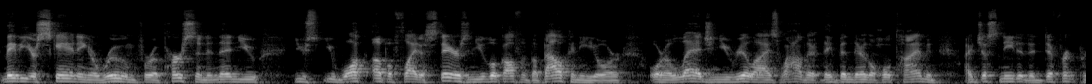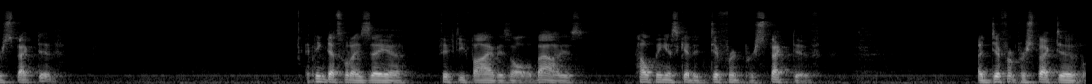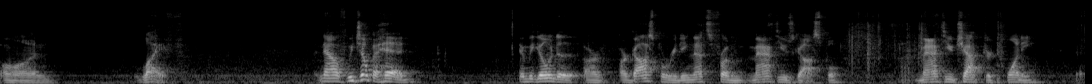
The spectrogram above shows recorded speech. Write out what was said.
Maybe you're scanning a room for a person and then you you you walk up a flight of stairs and you look off of a balcony or or a ledge and you realize, wow, they've been there the whole time and I just needed a different perspective. I think that's what Isaiah 55 is all about is helping us get a different perspective, a different perspective on life. Now, if we jump ahead and we go into our, our gospel reading, that's from Matthew's gospel, uh, Matthew chapter 20.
